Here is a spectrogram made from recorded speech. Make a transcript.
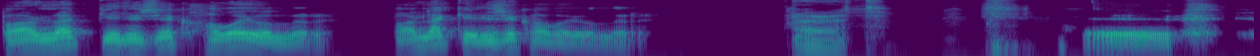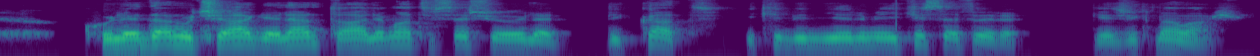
parlak gelecek hava yolları. Parlak gelecek hava yolları. Evet. E, kuleden uçağa gelen talimat ise şöyle. Dikkat 2022 seferi gecikme var.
